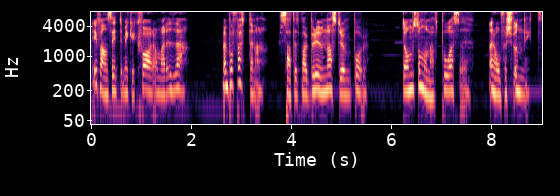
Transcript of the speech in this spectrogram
Det fanns inte mycket kvar av Maria. Men på fötterna satt ett par bruna strumpor. De som hon haft på sig när hon försvunnit.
